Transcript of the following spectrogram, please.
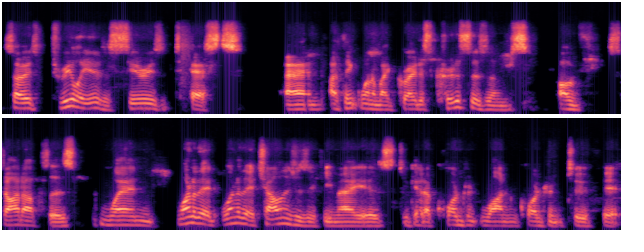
So it really is a series of tests. And i think one of my greatest criticisms of startups is when one of their one of their challenges if you may is to get a quadrant one quadrant two fit.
